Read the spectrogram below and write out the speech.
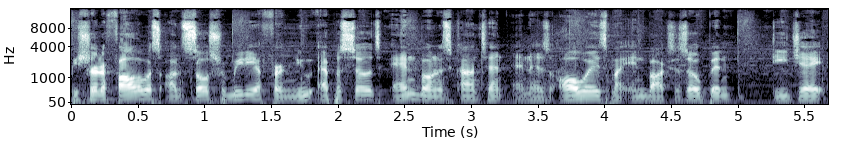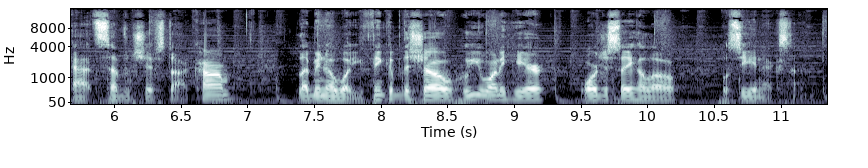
Be sure to follow us on social media for new episodes and bonus content. And as always, my inbox is open dj at sevenshifts.com. Let me know what you think of the show, who you want to hear, or just say hello. We'll see you next time.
